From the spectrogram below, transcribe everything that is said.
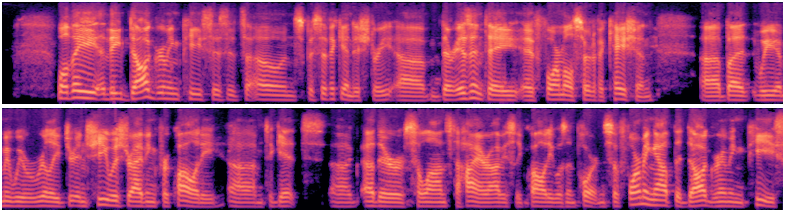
Well, the the dog grooming piece is its own specific industry. Um, there isn't a, a formal certification, uh, but we, I mean, we were really, and she was driving for quality um, to get uh, other salons to hire. Obviously, quality was important. So, forming out the dog grooming piece,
